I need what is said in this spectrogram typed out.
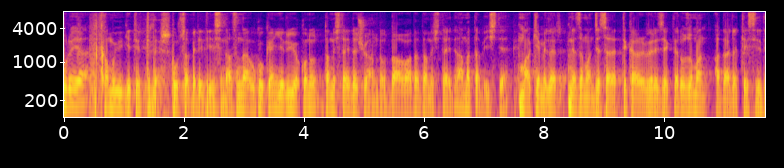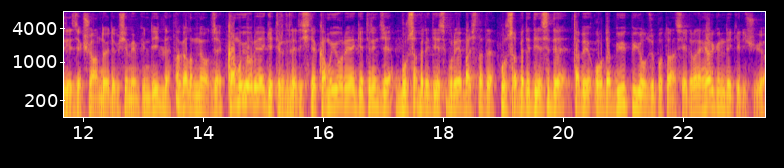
buraya kamuyu getirttiler. Bursa Belediyesi'ne. Aslında hukuken yeri yok. Konu Danıştay'da şu anda. Anda o davada Danıştay'dı ama tabii işte mahkemeler ne zaman cesaretli karar verecekler o zaman adalet teslim edilecek. Şu anda öyle bir şey mümkün değil de bakalım ne olacak. Kamuyu oraya getirdiler işte. Kamuyu oraya getirince Bursa Belediyesi buraya başladı. Bursa Belediyesi de tabii orada büyük bir yolcu potansiyeli var. Her gün de gelişiyor.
